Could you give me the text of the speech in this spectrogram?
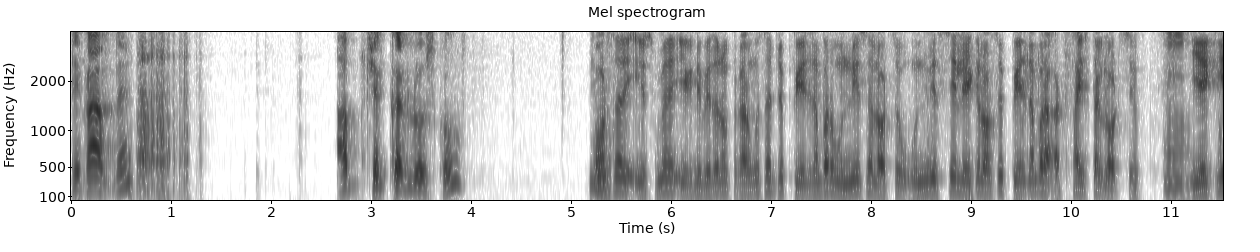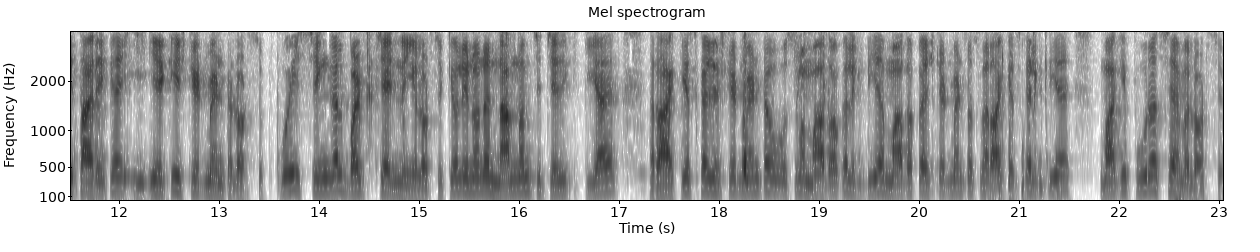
देखा आपने? आप चेक कर लो उसको। और सर इसमें एक निवेदन करूँगा सर जो पेज नंबर 19 है लॉट से 19 से लेकर लॉट से पेज नंबर 28 तक लॉट से। हम्म। एक ही तारीख है एक ही स्टेटमेंट है लॉट से। कोई सिंगल बल्ट चेंज नहीं है लॉट से। केवल इन्होंने नाम नाम चेंज किया है। राकेश का जो स्टेटमेंट है उसमें माधव का लिख दिया है। माधव का स्टेटमेंट उसमें राकेश का लिख दिया है। बाकी पूरा सेम है लॉट से।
